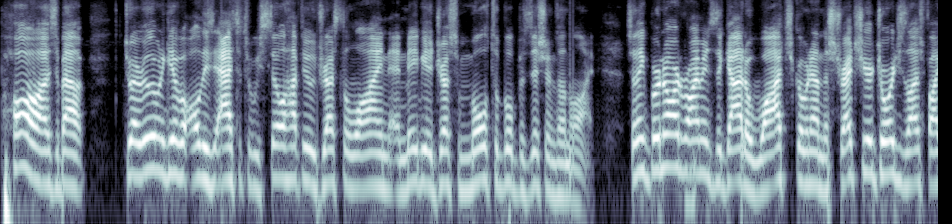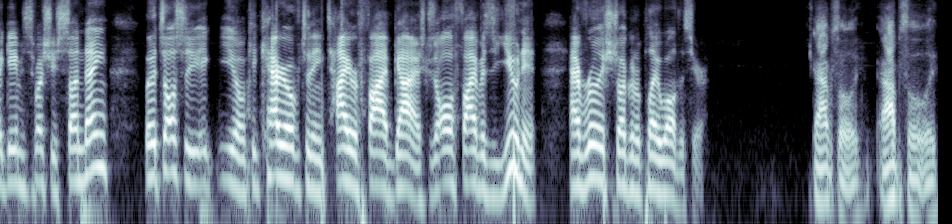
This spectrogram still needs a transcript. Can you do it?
pause about do I really want to give up all these assets? We still have to address the line and maybe address multiple positions on the line. So I think Bernhard Raimann's the guy to watch going down the stretch here, George. His last five games, especially Sunday, but it's also you know can carry over to the entire five guys because all five as a unit have really struggled to play well this year. Absolutely, absolutely.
